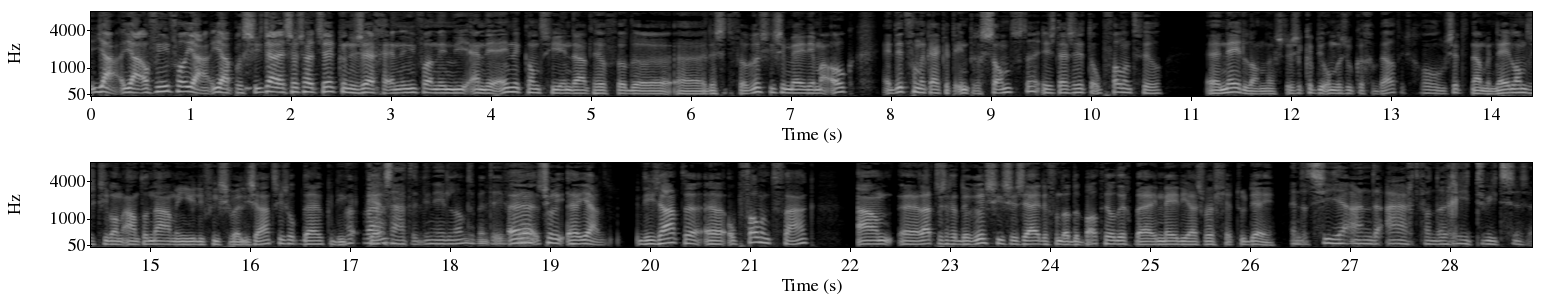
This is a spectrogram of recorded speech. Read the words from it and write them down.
ja, ja, of in ieder geval, ja, ja, precies. Ja, zo zou je het zeker kunnen zeggen. En in ieder geval, in die, aan de ene kant zie je inderdaad heel veel de, uh, er zitten veel Russische media, maar ook, en dit vond ik eigenlijk het interessantste, is daar zitten opvallend veel uh, Nederlanders. Dus ik heb die onderzoeker gebeld. Ik zeg, oh, hoe zit het nou met Nederlanders? Ik zie wel een aantal namen in jullie visualisaties opduiken. Die waar, waar zaten die Nederlanders? Even uh, sorry, uh, ja, die zaten opvallend vaak aan, eh, laten we zeggen, de Russische zijde van dat debat, heel dichtbij Media's Russia Today. En dat zie je aan de aard van de retweets en zo.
